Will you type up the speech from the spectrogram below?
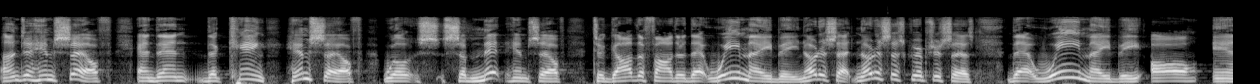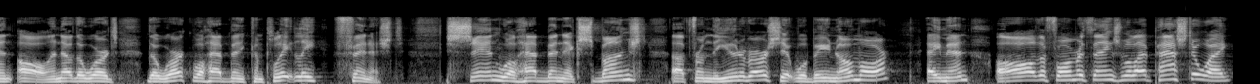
unto himself, and then the king himself will s- submit himself to God the Father that we may be. Notice that. Notice the scripture says that we may be all in all. In other words, the work will have been completely finished. Sin will have been expunged uh, from the universe. It will be no more. Amen. All the former things will have passed away.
